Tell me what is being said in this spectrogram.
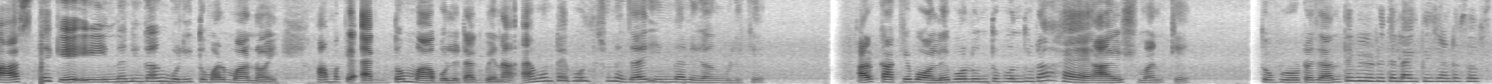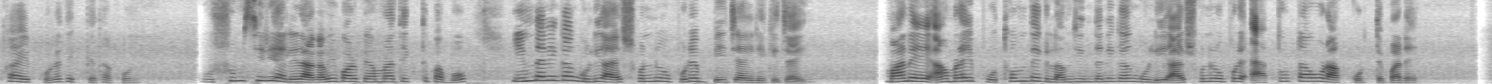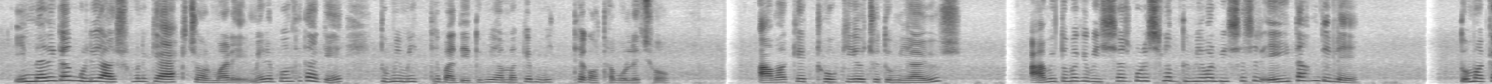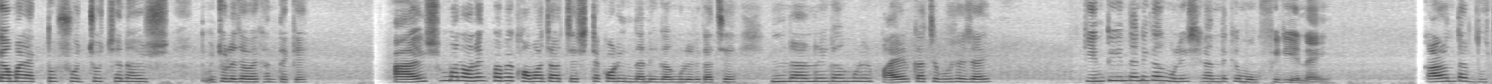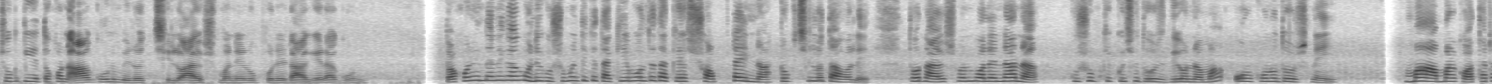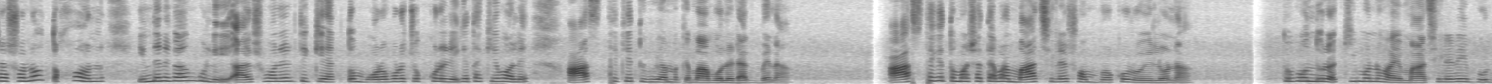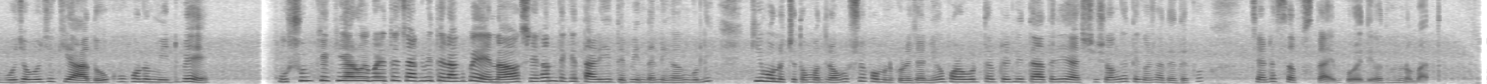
আজ থেকে এই ইন্দ্রাণী গাঙ্গুলি তোমার মা নয়। আমাকে একদম মা বলে ডাকবে না। এমনটাই বলতে শোনা যায় ইন্দ্রাণী গাঙ্গুলিকে আর কাকে বলে বলুন তো বন্ধুরা? হ্যাঁ আয়ুষ্মানকে। তো পুরোটা জানতে ভিডিওটিতে লাইক দিয়ে চ্যানেলটা সাবস্ক্রাইব করে দেখতে থাকুন। কুসুম সিরিয়ালের আগামী পর্বে আমরা দেখতে পাবো ইন্দ্রাণী গাঙ্গুলি আয়ুষ্মানের উপরে বেজায় রেগে যায়। মানে আমরা এই প্রথম দেখলাম যে ইন্দ্রাণী গাঙ্গুলি আয়ুষ্মানের উপরে এতটাও রাগ করতে পারে। ইন্দ্রাণী গাঙ্গুলি আয়ুষ্মানকে এক চর মারে, মেরে বলতে থাকে, তুমি মিথ্যেবাদী, তুমি আমাকে মিথ্যে কথা বলেছ। আমাকে ঠকিয়েছ তুমি, আয়ুষ। আমি তোমাকে বিশ্বাস করেছিলাম, তুমি আমার বিশ্বাসের এই দাম দিলে। তোমাকে আমার একদম সহ্য হচ্ছে না, আয়ুষ। তুমি চলে যাও এখান থেকে। আয়ুষ্মান অনেকভাবে ক্ষমা চাওয়ার চেষ্টা করে ইন্দ্রাণী গাঙ্গুলির কাছে। ইন্দ্রাণী গাঙ্গুলির পায়ের কাছে বসে যায়। কিন্তু ইন্দ্রাণী গাঙ্গুলি সেখান থেকে মুখ ফিরিয়ে নেয়। কারণ তার দু চোখ দিয়ে তখন আগুন বেরোচ্ছিল, আয়ুষ্মানের উপরে রাগের আগুন। তখন ইন্দ্রাণী গাঙ্গুলি কুসুমের দিকে তাকিয়ে বলতে থাকে, সবটাই নাটক ছিল তাহলে। তখন আয়ুষ্মান বলে, না না, কুসুমকে কিছু দোষ দিও না, মা, ওর কোনো দোষ নেই। মা, আমার কথাটা শোনো। তখন ইন্দ্রাণী গাঙ্গুলি আয়ুষ্মানের দিকে একদম বড় বড় চোখ করে রেগে তাকিয়ে বলে, আজ থেকে তুমি আমাকে মা বলে ডাকবে না। আজ থেকে তোমার সাথে আমার মা ছেলের সম্পর্ক রইল না। তো বন্ধুরা, কি মনে হয়? মা ছেলের এই ভুল বোঝাবুঝি কি আদৌ কখনো মিটবে? কুসুমকে কি আর ওই বাড়িতে চাকরিতে রাখবে? না, সেখান থেকে তাড়িয়ে দেবে ইন্দানি গাঙ্গুলি। কী মনে হচ্ছে তোমাদের? অবশ্যই কমেন্ট করে জানিও। পরবর্তী আপডেট নিয়ে তাড়াতাড়ি আসছি। সঙ্গে থেকো, সাথে থেকো। চ্যানেলটা সাবস্ক্রাইব করে দিও। ধন্যবাদ।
